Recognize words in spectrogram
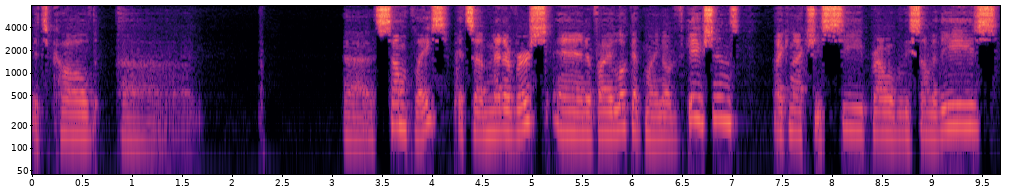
it's called uh, uh someplace. It's a metaverse and if I look at my notifications I can actually see probably some of these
